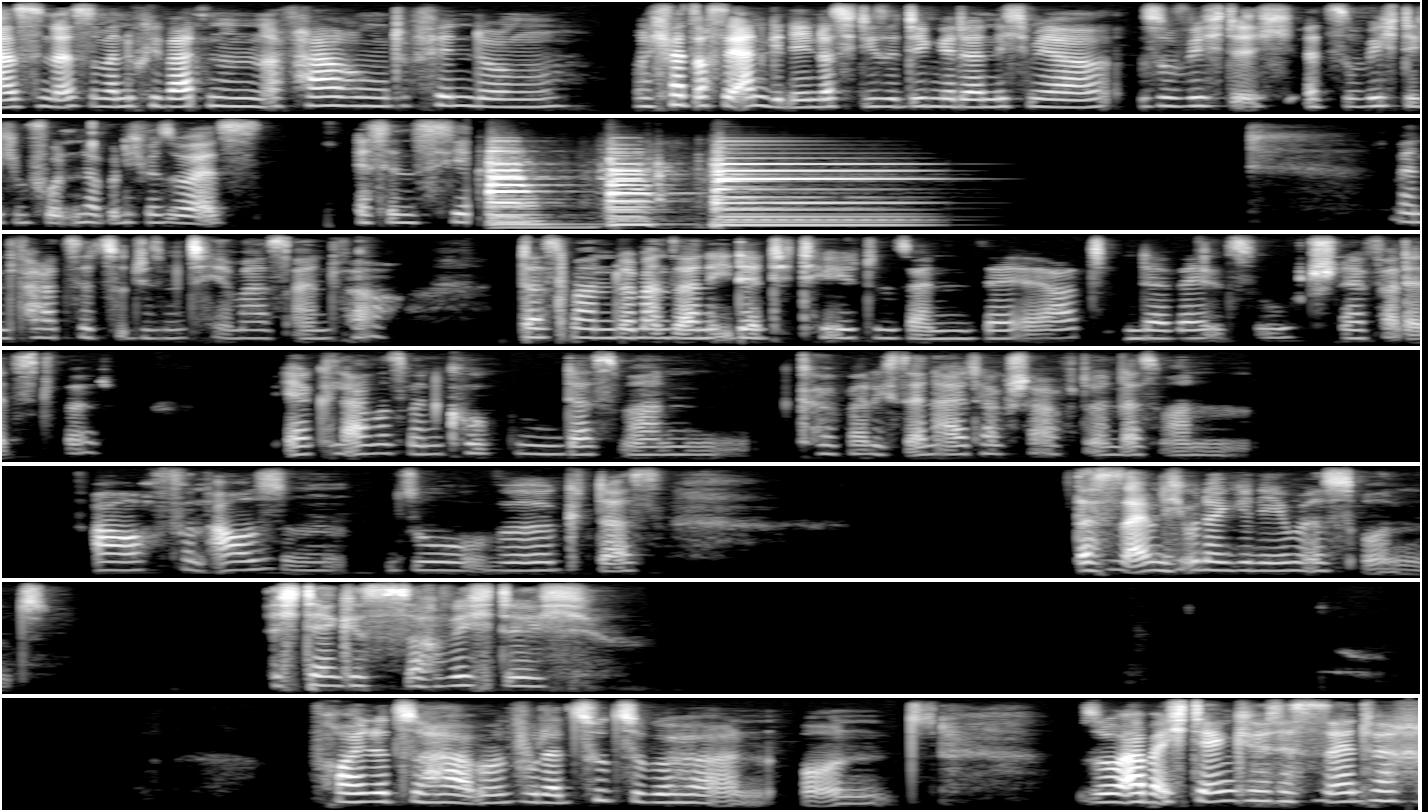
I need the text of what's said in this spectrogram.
Also sind das so meine privaten Erfahrungen und Empfindungen. Und ich fand es auch sehr angenehm, dass ich diese Dinge dann nicht mehr so wichtig, als so wichtig empfunden habe und nicht mehr so als essentiell. Mein Fazit zu diesem Thema ist einfach, dass man, wenn man seine Identität und seinen Wert in der Welt sucht, schnell verletzt wird. Eher klar muss man gucken, dass man körperlich seinen Alltag schafft und dass man auch von außen so wirkt, dass dass es einem nicht unangenehm ist. Und ich denke, es ist auch wichtig, Freunde zu haben und wo dazuzugehören und so. Aber ich denke, dass es einfach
